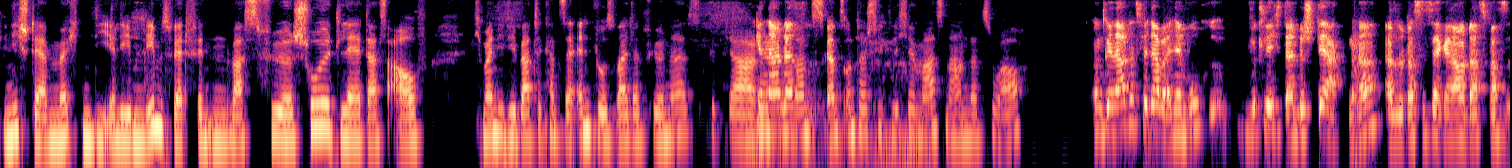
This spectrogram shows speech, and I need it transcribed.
die nicht sterben möchten, die ihr Leben lebenswert finden? Was für Schuld lädt das auf? Ich meine, die Debatte kannst du ja endlos weiterführen. Ne? Es gibt ja genau sonst ganz unterschiedliche Maßnahmen dazu auch. Und genau das wird aber in dem Buch wirklich dann bestärkt, ne? Also das ist ja genau das, was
